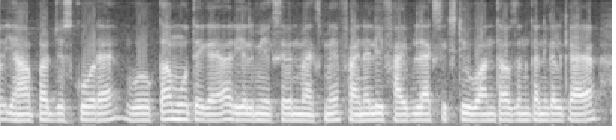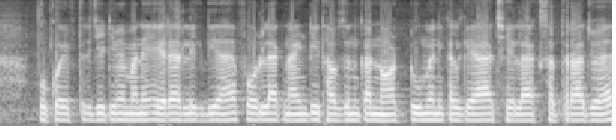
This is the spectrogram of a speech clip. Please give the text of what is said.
यहाँ पर जो स्कोर है, वो कम होते गया रियल मी एक्स सेवन मैक्स में। Finally five lakh sixty one thousand का निकल के आया। Poco F three G T में मैंने एरर लिख दिया है। फोर लाख नाइन्टी थाउज़ेंड का नॉट टू में निकल के आया। छः लाख सत्रह जो है,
